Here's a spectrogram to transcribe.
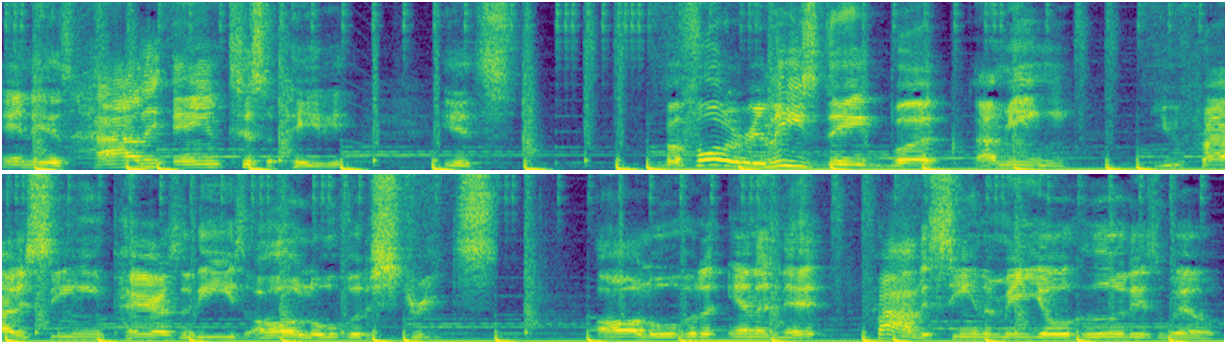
and is highly anticipated. It's before the release date, but I mean, you've probably seen pairs of these all over the streets all over the internet. Probably seen them in your hood as well.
